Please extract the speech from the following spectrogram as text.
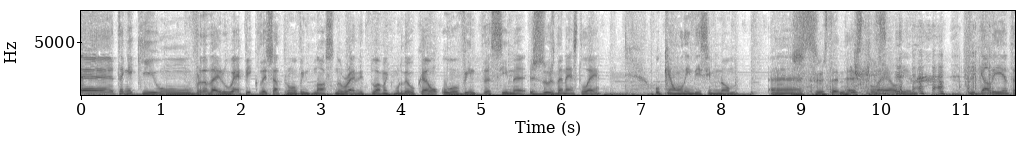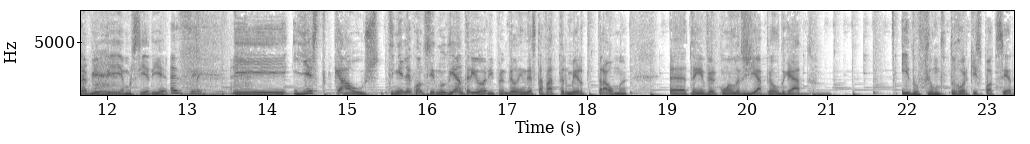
eh, tenho aqui um verdadeiro épico deixado por um ouvinte nosso no Reddit do Homem que Mordeu o Cão. O ouvinte assina Jesus da Nestlé, o que é um lindíssimo nome. Eh, Jesus da Nestlé é lindo. fica ali entre a Bíblia e a mercearia. Assim. E, e este caos tinha-lhe acontecido no dia anterior e ele ainda estava a tremer de trauma. Eh, tem a ver com alergia a pelo de gato e do filme de terror que isso pode ser.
